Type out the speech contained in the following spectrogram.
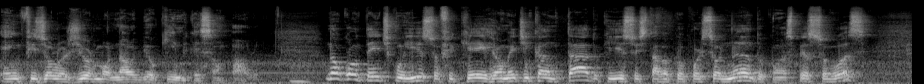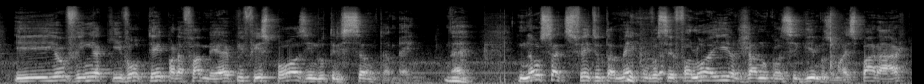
em fisiologia hormonal e bioquímica em São Paulo. Não contente com isso, eu fiquei realmente encantado que isso estava proporcionando com as pessoas. E eu vim aqui, voltei para a FAMERP e fiz pós em nutrição também. Né? Não satisfeito também, como você falou aí, já não conseguimos mais parar.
